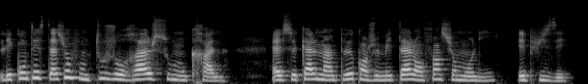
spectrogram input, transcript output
Les contestations font toujours rage sous mon crâne. Elles se calment un peu quand je m'étale enfin sur mon lit, épuisé.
